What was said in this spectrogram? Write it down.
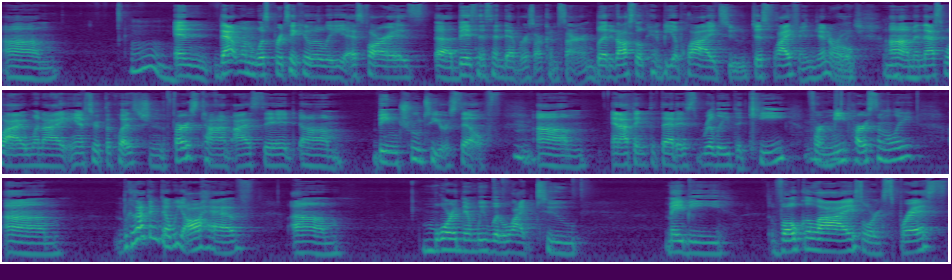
Um, and that one was particularly as far as uh, business endeavors are concerned, but it also can be applied to just life in general. Um, and that's why when I answered the question the first time, I said um, being true to yourself. Um, and I think that that is really the key for me personally, um, because I think that we all have um, more than we would like to maybe vocalize or express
